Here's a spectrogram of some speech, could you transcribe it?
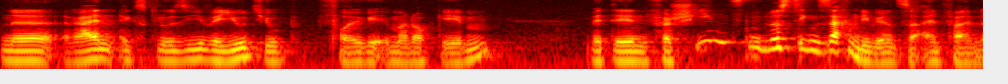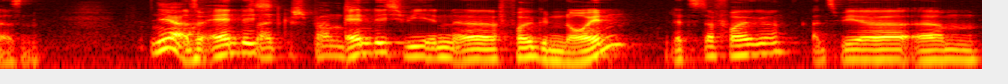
eine rein exklusive YouTube-Folge immer noch geben. Mit den verschiedensten lustigen Sachen, die wir uns so einfallen lassen. Ja, Also ähnlich, ähnlich wie in äh, Folge 9, letzter Folge, als wir ähm,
